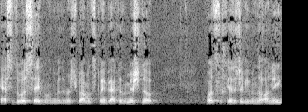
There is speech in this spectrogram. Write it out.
has to do a save. When the Rashbam explained back in the Mishnah, what's the chiddush of even the oni?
